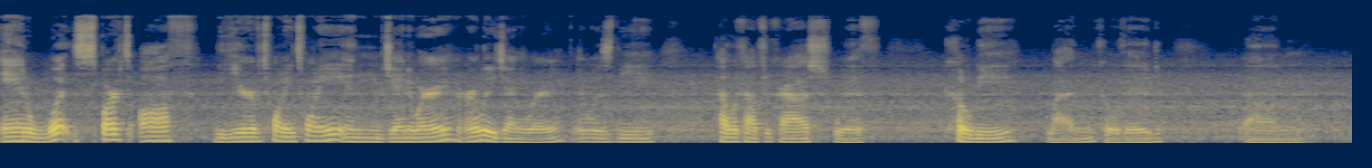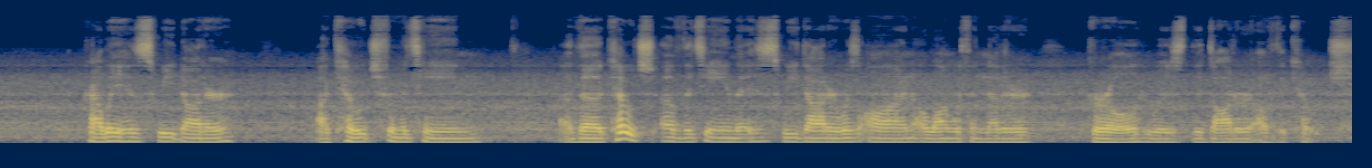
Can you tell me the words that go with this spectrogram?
And what sparked off the year of 2020 in January, early January, it was the helicopter crash with Kobe, Latin, COVID, um, probably his sweet daughter, a coach from a team, the coach of the team that his sweet daughter was on, along with another girl who was the daughter of the coach,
